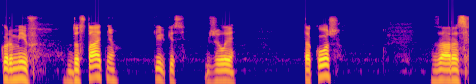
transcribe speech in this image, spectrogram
Кормів достатньо кількість бджоли також. Зараз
